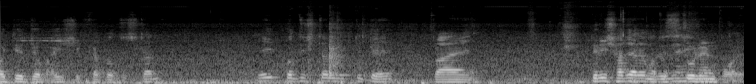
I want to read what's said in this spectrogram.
ঐতিহ্যবাহী শিক্ষা প্রতিষ্ঠান। এই প্রতিষ্ঠানটিতে প্রায় তিরিশ হাজারের মতো স্টুডেন্ট পড়ে।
